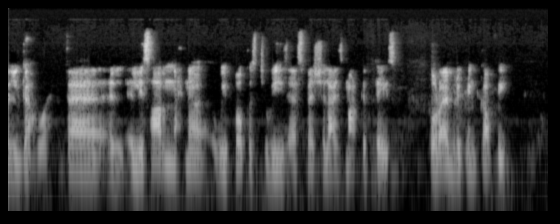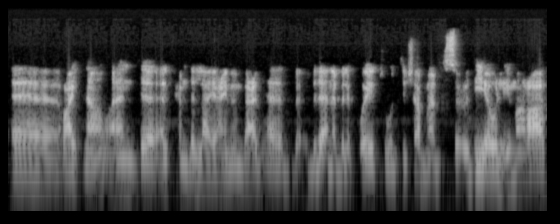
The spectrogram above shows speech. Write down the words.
القهوه فاللي صار ان احنا we focus to be a specialized marketplace for everything coffee Uh, right now and uh, الحمد لله يعني من بعدها بدأنا بالكويت وانتشرنا بالسعوديه والإمارات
